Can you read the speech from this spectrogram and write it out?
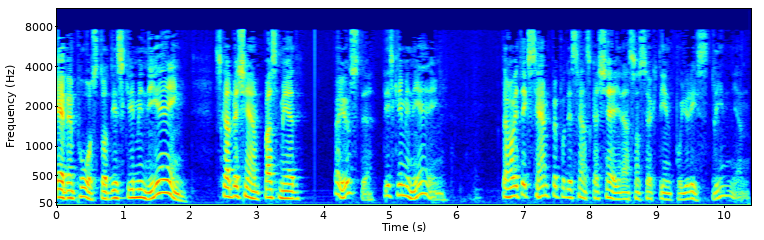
Även påstådd diskriminering ska bekämpas med, ja just det, diskriminering. Där har vi ett exempel på de svenska tjejerna som sökte in på juristlinjen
